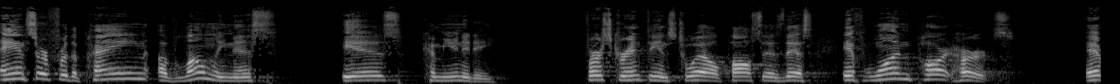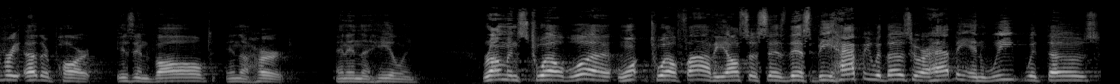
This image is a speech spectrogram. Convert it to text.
answer for the pain of loneliness is community. 1 Corinthians 12, Paul says this If one part hurts, every other part is involved in the hurt and in the healing. Romans 12, 12 5, he also says this Be happy with those who are happy and weep with those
